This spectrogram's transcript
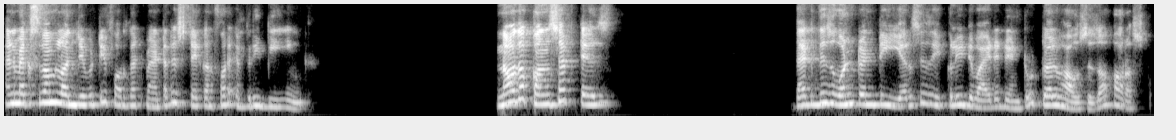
And maximum longevity for that matter is taken for every being. Now the concept is that this 120 years is equally divided into 12 houses of horoscope.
